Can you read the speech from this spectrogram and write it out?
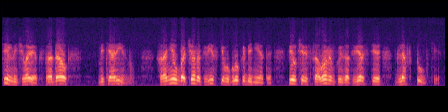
сильный человек, страдал метеоризмом. Хранил бочонок виски в углу кабинета, пил через соломинку из отверстия для втулки —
